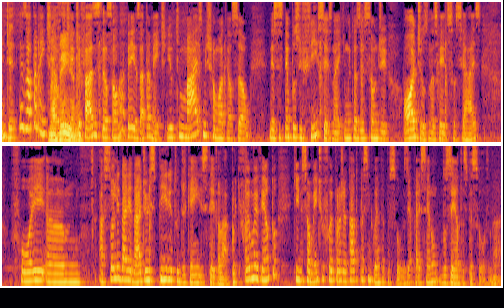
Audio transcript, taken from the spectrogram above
De, exatamente. Na né? veia, o que a gente né? faz extensão na veia, exatamente. E o que mais me chamou a atenção nesses tempos difíceis, né, que muitas vezes são de ódios nas redes sociais, foi a solidariedade e o espírito de quem esteve lá. Porque foi um evento que inicialmente foi projetado para 50 pessoas e apareceram 200 pessoas. Né?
